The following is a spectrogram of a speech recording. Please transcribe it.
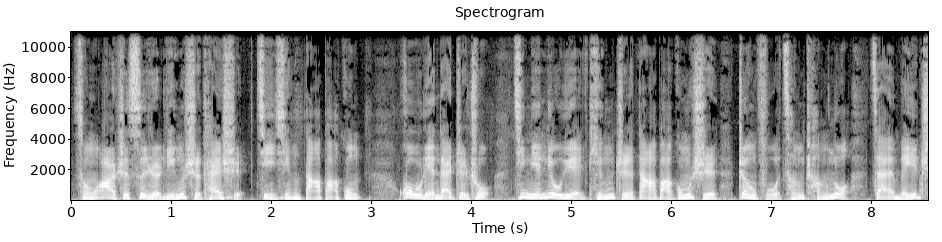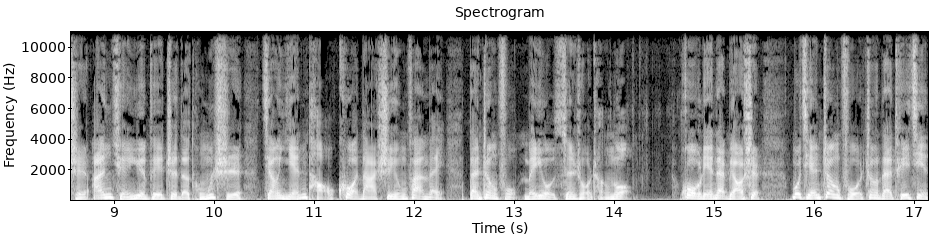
从二十四日零时开始进行大罢工。货物连带指出，今年六月停止大罢工时，政府曾承诺在维持安全运费制的同时，将研讨扩大适用范围，但政府没有遵守承诺。货物连带表示，目前政府正在推进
